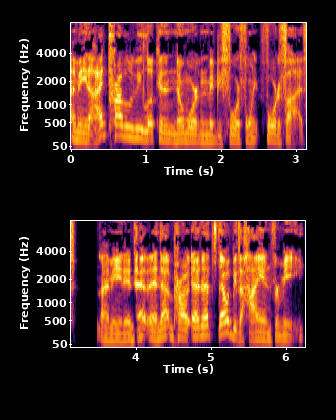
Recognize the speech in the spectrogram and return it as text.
I mean, I'd probably be looking at no more than maybe four point four to five. I mean, and that, and that probably and that's that would be the high end for me.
